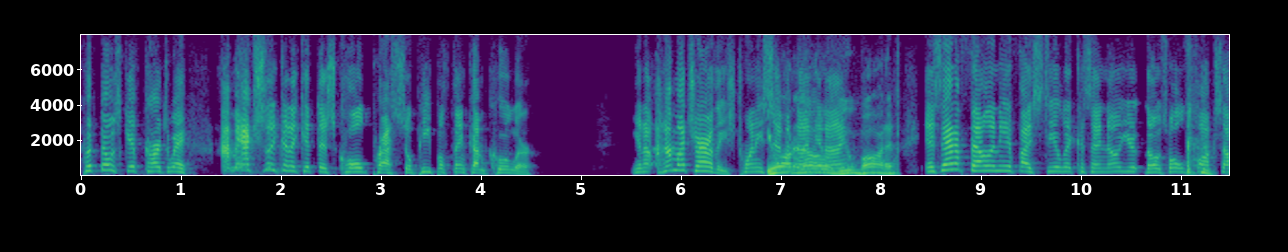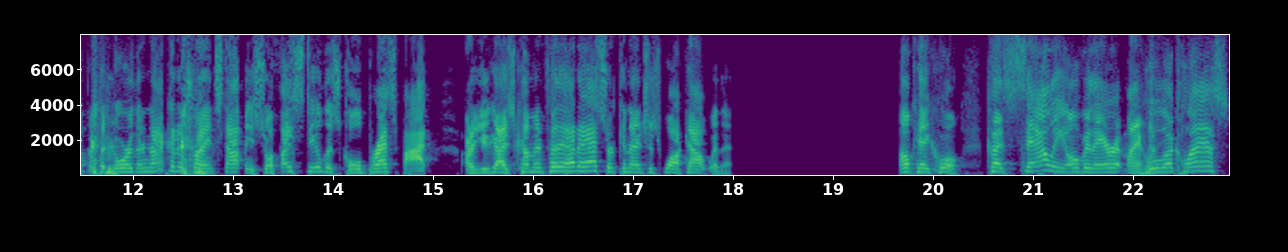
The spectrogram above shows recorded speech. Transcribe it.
put those gift cards away. I'm actually going to get this cold press so people think I'm cooler. You know, how much are these? Twenty seven ninety nine. You ought seven to know ninety nine. you bought it. Is that a felony if I steal it? Because I know you're those old fucks up at the door. They're not going to try and stop me. So if I steal this cold press pot, are you guys coming for that ass, or can I just walk out with it? Okay, cool. Because Sally over there at my hula class,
